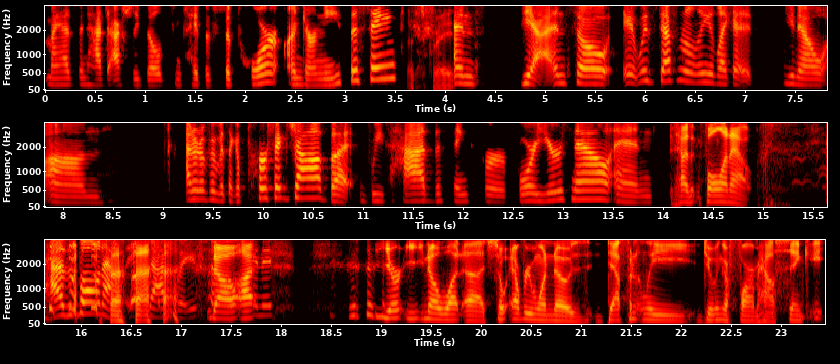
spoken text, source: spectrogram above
my husband had to actually build some type of support underneath the sink. That's great. and yeah and so it was definitely like a you know um i don't know if it was like a perfect job but we've had the sink for four years now and It hasn't fallen out. it hasn't fallen out exactly So- No, I- You're you know what? Uh, so everyone knows definitely doing a farmhouse sink. It,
